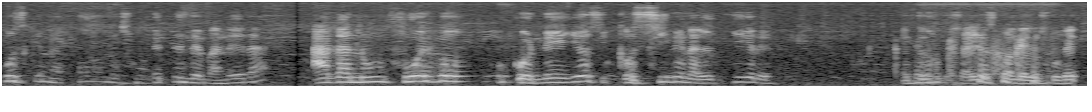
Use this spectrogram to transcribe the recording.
busquen a todos los juguetes de madera, hagan un fuego con ellos y cocinen al tigre. Entonces, pues ahí es cuando los juguetes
